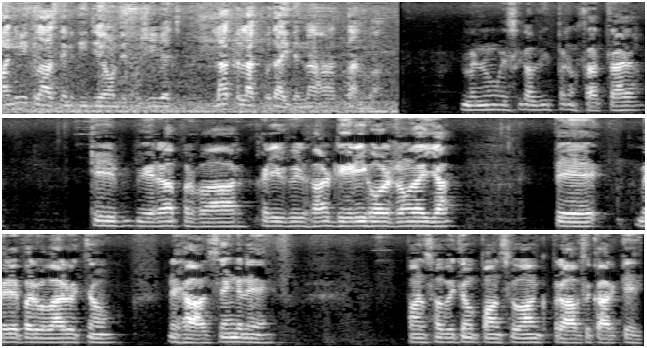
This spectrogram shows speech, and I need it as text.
ਪੰਜਵੀਂ ਕਲਾਸ ਦੇ ਨਤੀਜੇ ਆਉਣ ਦੀ ਖੁਸ਼ੀ ਵਿੱਚ ਲੱਖ ਲੱਖ ਵਧਾਈ ਦਿੰਦਾ ਹਾਂ। ਧੰਨਵਾਦ। ਮੈਨੂੰ ਇਸ ਗੱਲ ਦੀ ਭਰਮਸਤ ਆਇਆ ਕਿ ਮੇਰਾ ਪਰਿਵਾਰ ਕਰੀਬ ਕਰੀਬ ਸਾਰਾ ਡਿਗਰੀ ਹੋਲਡਰਾਂ ਦਾ ਹੀ ਆ ਤੇ ਮੇਰੇ ਪਰਿਵਾਰ ਵਿੱਚੋਂ ਨਿਹਾਲ ਸਿੰਘ ਨੇ 500 ਵਿੱਚੋਂ 500 ਅੰਕ ਪ੍ਰਾਪਤ ਕਰਕੇ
